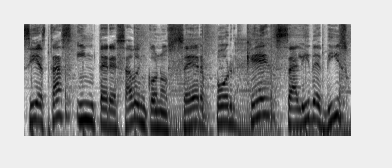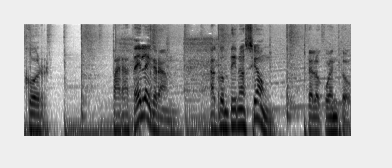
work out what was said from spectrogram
Si estás interesado en conocer por qué salí de Discord para Telegram, a continuación te lo cuento.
